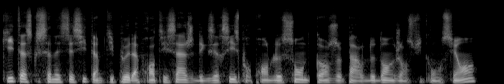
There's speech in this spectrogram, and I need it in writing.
quitte à ce que ça nécessite un petit peu d'apprentissage et d'exercice pour prendre le son quand je parle dedans, que j'en suis conscient.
